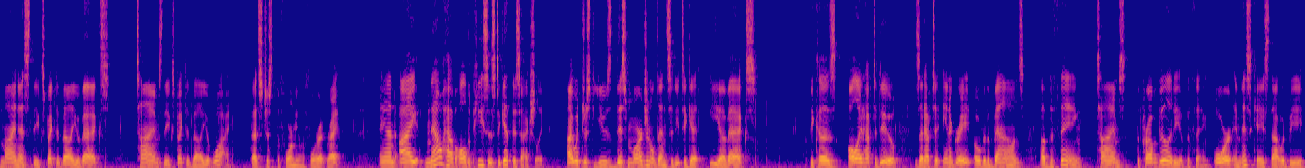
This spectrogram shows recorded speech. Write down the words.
minus the expected value of x times the expected value of y. That's just the formula for it, right? And I now have all the pieces to get this actually. I would just use this marginal density to get e of x because all I'd have to do is I'd have to integrate over the bounds of the thing times the probability of the thing. Or in this case, that would be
